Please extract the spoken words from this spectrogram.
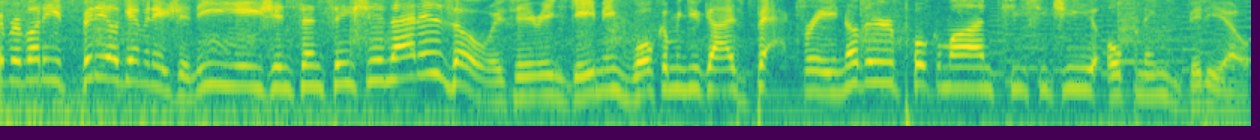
everybody, it's VideoGaminAZN, the Asian sensation that is always here in gaming, welcoming you guys back for another Pokemon TCG opening video.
